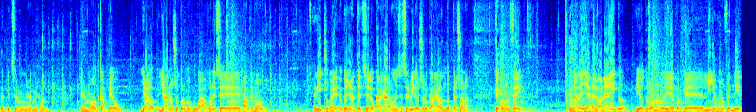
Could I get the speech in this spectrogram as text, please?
de Pixelmon es el mejor. El mod, campeón. Ya, lo, ya nosotros hemos jugado con ese pack de mod. He dicho que, coño, antes se lo cargaron. Ese servidor se lo cargaron dos personas que conocéis. Una de ellas es el baneadito y otro no lo diré porque el niño es un ofendido.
